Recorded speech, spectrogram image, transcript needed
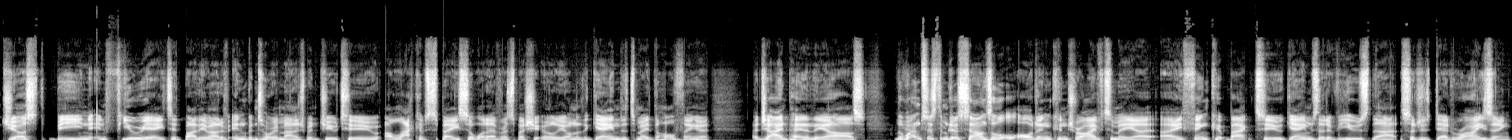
just been infuriated by the amount of inventory management due to a lack of space or whatever, especially early on in the game, that's made the whole thing a, a giant pain in the arse. The weapon system just sounds a little odd and contrived to me. I, I think it back to games that have used that, such as Dead Rising,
